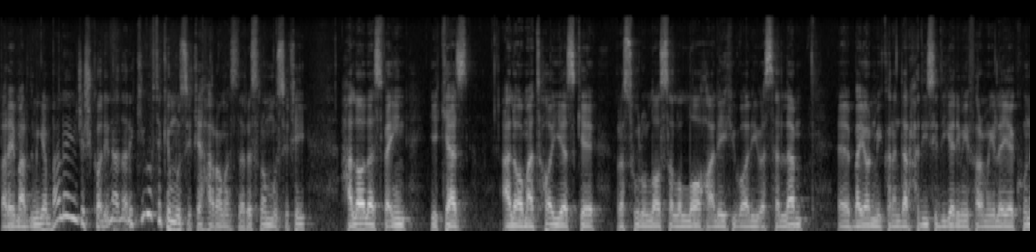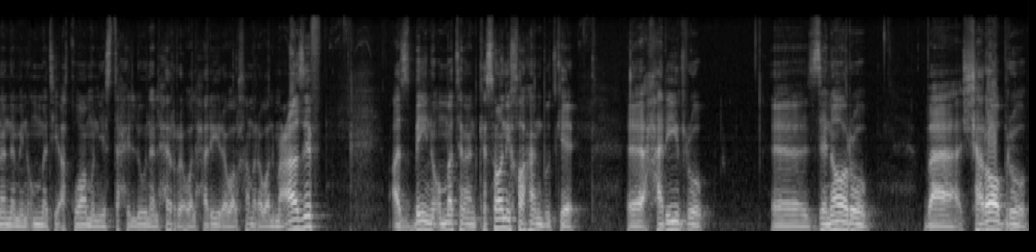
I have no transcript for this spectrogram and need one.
برای مردم میگن بله اینجا اشکالی نداره. کی گفته که موسیقی حرام است؟ در اسلام موسیقی حلال است و این یکی از علامت هایی است که رسول الله صلی الله علیه و آله و سلم بیان می‌کنن. در حدیث دیگری میفرمایند لا یکونن من امتی اقوام یستحلون الحر والحریر والخمر والمعازف. از بین امت من کسانی خواهند بود که حریر رو زنا رو و شراب رو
